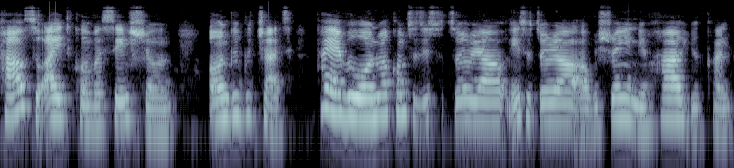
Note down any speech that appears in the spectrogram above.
how to hide conversation on Google Chat. Hi everyone, welcome to this tutorial. In this tutorial, I'll be showing you how you can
